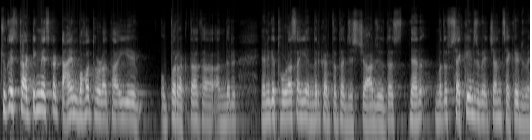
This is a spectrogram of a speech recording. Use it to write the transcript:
چونکہ اسٹارٹنگ میں اس کا ٹائم بہت تھوڑا تھا، یہ اوپر رکھتا تھا، اندر یعنی کہ تھوڑا سا یہ اندر کرتا تھا ڈسچارج ہوتا تھا مطلب سیکنڈز میں، چند سیکنڈز میں۔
